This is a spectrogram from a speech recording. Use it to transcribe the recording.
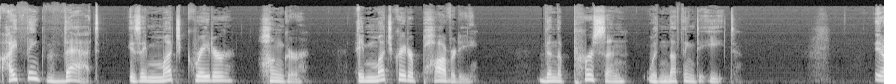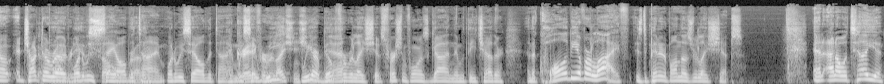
I think that is a much greater hunger, a much greater poverty than the person with nothing to eat. You know, at Choctaw Road, what do we say soul, all the brother. time? What do we say all the time? We say for we, we are built yeah. for relationships, first and foremost, God, and then with each other. And the quality of our life is dependent upon those relationships. And, and I will tell you,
